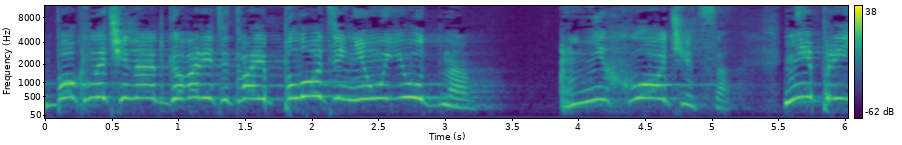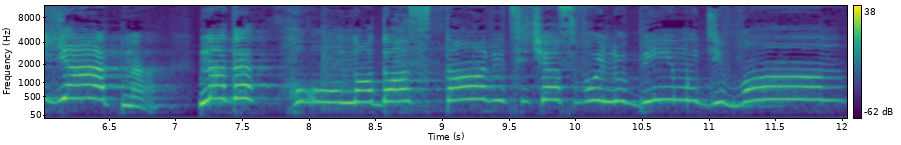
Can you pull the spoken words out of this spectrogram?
Бог начинает говорить, и твоей плоти неуютно, не хочется, неприятно. Надо, о, надо оставить сейчас свой любимый диван,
